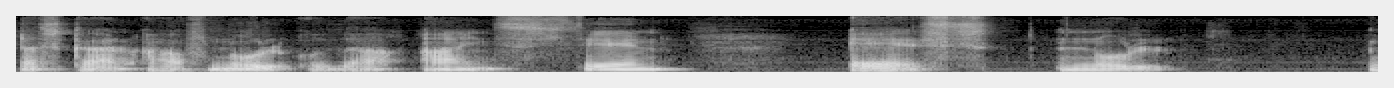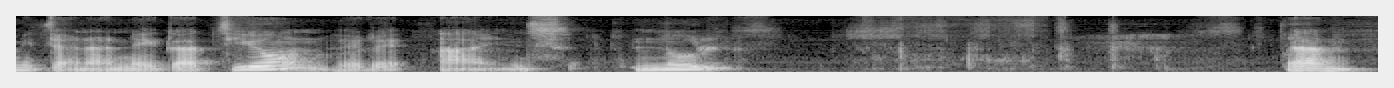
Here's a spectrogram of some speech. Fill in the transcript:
das kann auf 0 oder 1 stehen, S0 mit einer Negation wäre 1, 0. Dann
